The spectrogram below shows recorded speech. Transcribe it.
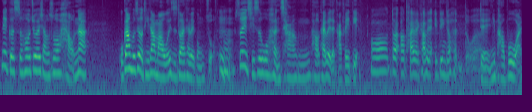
那个时候就会想说，好，那我刚刚不是有提到吗？我一直都在台北工作，嗯，所以其实我很常跑台北的咖啡店。哦，对哦，台北咖啡店一定就很多了。对，你跑不完。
